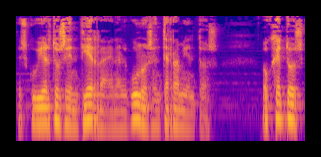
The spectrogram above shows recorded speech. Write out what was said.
descubiertos en tierra en algunos enterramientos, objetos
